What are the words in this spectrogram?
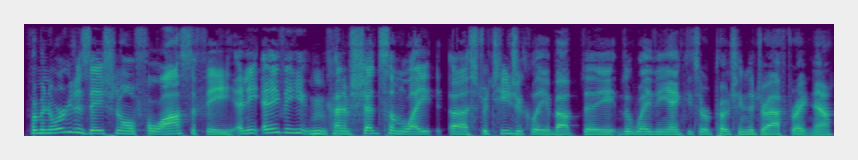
From an organizational philosophy, any anything you can kind of shed some light uh, strategically about the the way the Yankees are approaching the draft right now.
